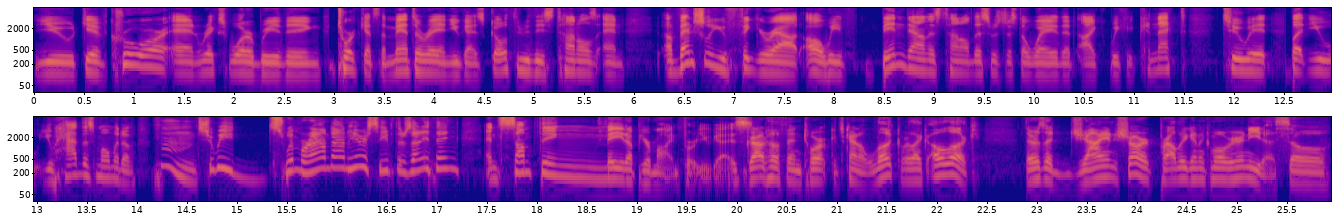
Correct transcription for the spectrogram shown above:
You give Kruor and Rix water breathing. Torque gets the manta ray, and you guys go through these tunnels. And eventually, you figure out, oh, we've been down this tunnel. This was just a way that I we could connect to it. But you you had this moment of, hmm, should we swim around down here, see if there's anything? And something made up your mind for you guys. Grouthoof and Torque just kind of look. We're like, oh look, there's a giant shark probably going to come over here and eat us. So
